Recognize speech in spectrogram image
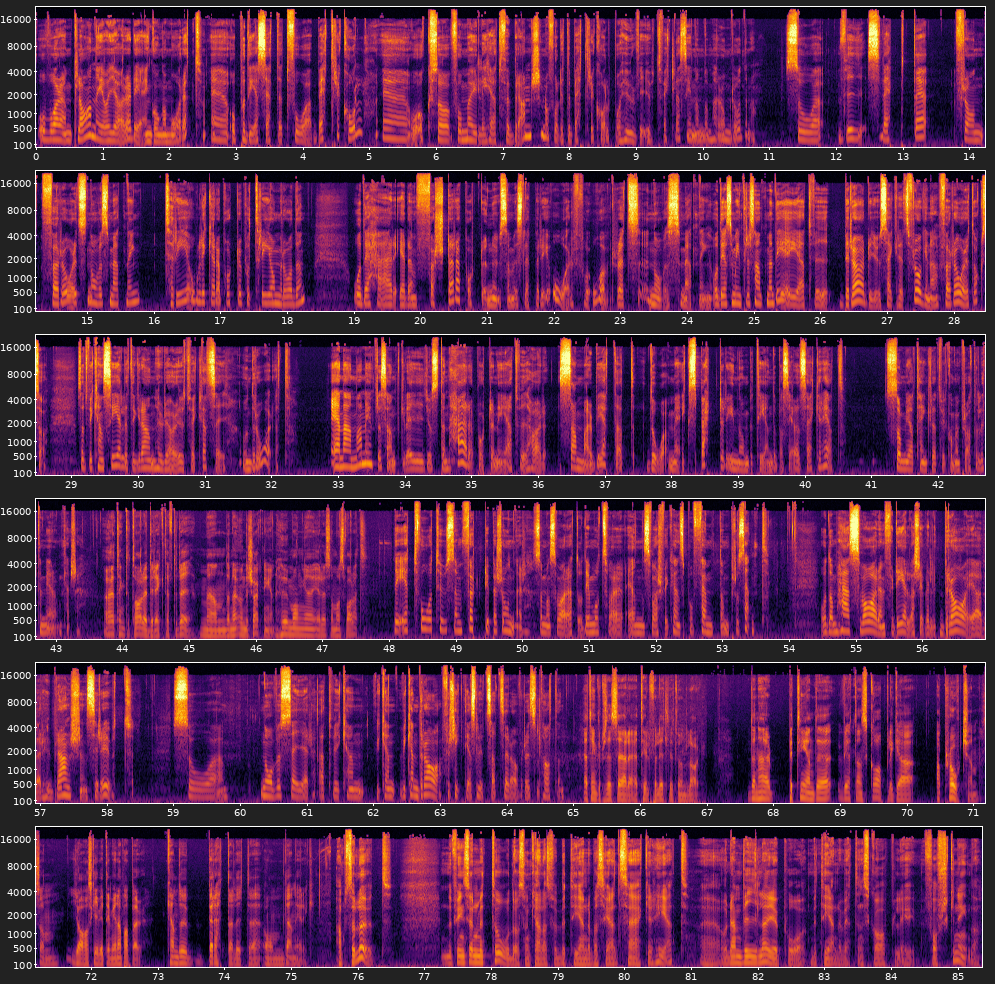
Och vår plan är att göra det en gång om året eh, och på det sättet få bättre koll eh, och också få möjlighet för branschen att få lite bättre koll på hur vi utvecklas inom de här områdena. Så vi släppte från förra årets Novusmätning tre olika rapporter på tre områden och det här är den första rapporten nu som vi släpper i år för årets Novusmätning. Och det som är intressant med det är att vi berörde ju säkerhetsfrågorna förra året också. Så att vi kan se lite grann hur det har utvecklat sig under året. En annan intressant grej i just den här rapporten är att vi har samarbetat då med experter inom beteendebaserad säkerhet. Som jag tänker att vi kommer prata lite mer om kanske. Ja, jag tänkte ta det direkt efter dig, men den här undersökningen, hur många är det som har svarat? Det är 2040 personer som har svarat och det motsvarar en svarsfrekvens på 15 procent. Och de här svaren fördelar sig väldigt bra över hur branschen ser ut. Så Novus säger att vi kan, vi kan, vi kan dra försiktiga slutsatser av resultaten. Jag tänkte precis säga det, ett tillförlitligt underlag. Den här beteendevetenskapliga approachen som jag har skrivit i mina papper. Kan du berätta lite om den Erik? Absolut. Det finns en metod som kallas för beteendebaserad säkerhet eh, och den vilar ju på beteendevetenskaplig forskning. Då.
